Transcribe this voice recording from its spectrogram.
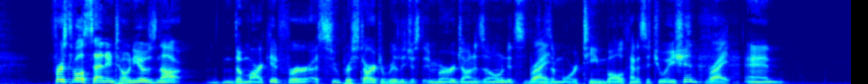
first of all, San Antonio's not the market for a superstar to really just emerge on his own. It's, Right. it's a more team ball kind of situation. Right. And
